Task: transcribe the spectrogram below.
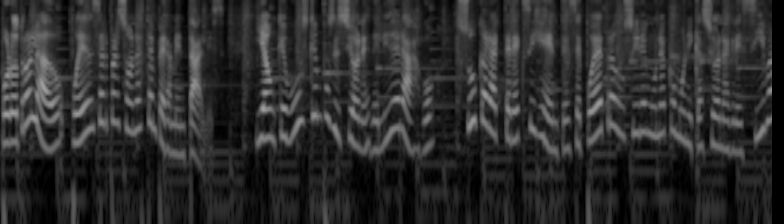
Por otro lado, pueden ser personas temperamentales y aunque busquen posiciones de liderazgo, su carácter exigente se puede traducir en una comunicación agresiva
